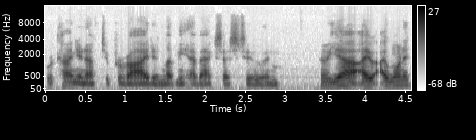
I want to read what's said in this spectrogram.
were kind enough to provide and let me have access to. And oh, yeah, I, I wanted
